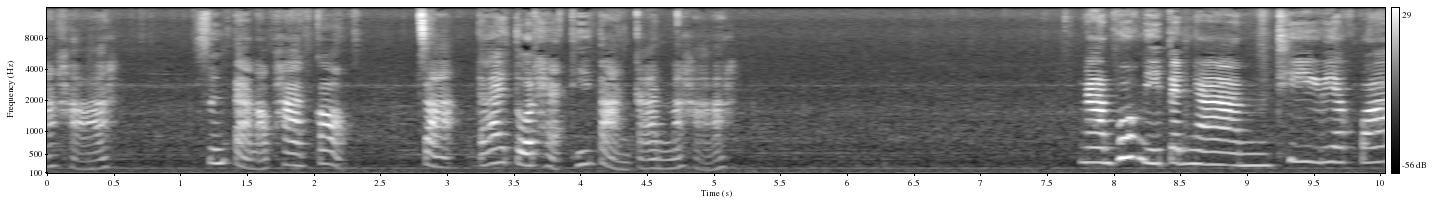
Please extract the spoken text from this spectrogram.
นะคะ ซึ่งแต่ละภาคก็ จะได้ตัวแท็กที่ต่างกันนะคะ งานพวกนี้เป็นงานที่เรียกว่า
